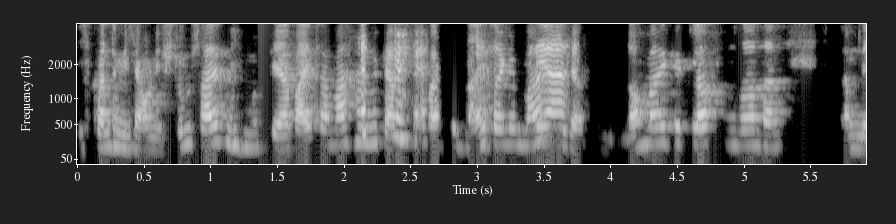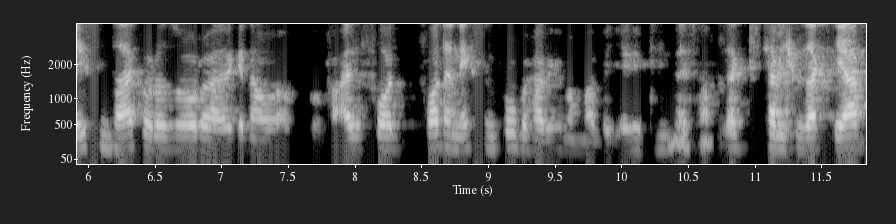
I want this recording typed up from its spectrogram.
ich konnte mich auch nicht stumm schalten, ich musste ja weitermachen, ich habe weitergemacht, ja. ich habe nochmal geklopft und so. Und dann am nächsten Tag oder so, oder genau, also vor, vor der nächsten Probe habe ich nochmal bei ihr geklingelt und habe gesagt, habe ich gesagt, ja,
